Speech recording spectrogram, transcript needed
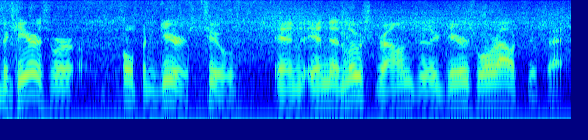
the gears were open gears too, and in the loose ground, the gears wore out so fast.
